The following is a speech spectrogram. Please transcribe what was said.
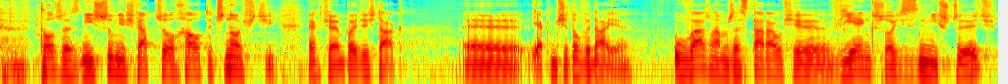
to, że zniszczył, nie świadczy o chaotyczności. Ja chciałem powiedzieć tak, e, jak mi się to wydaje. Uważam, że starał się większość zniszczyć,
